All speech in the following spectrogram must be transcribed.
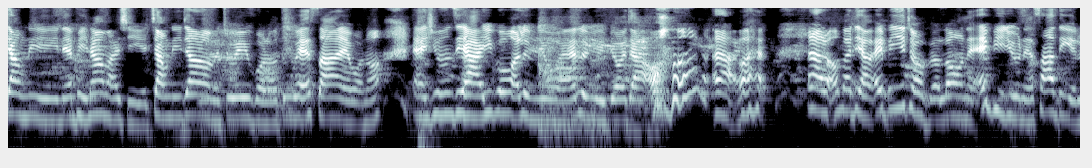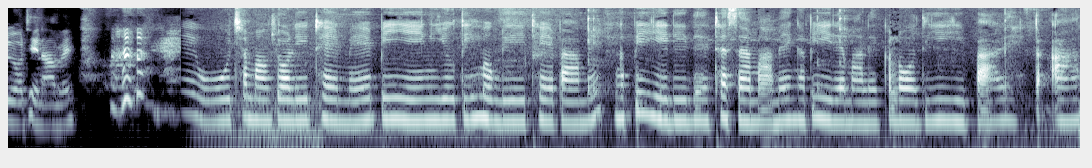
ကြောင်နေနဲ့ဘေးနားမှာရှိရကြောင်နေကြတော့မကြွေးဘူးပေါ့နော်သူပဲစားတယ်ပေါ့နော်အဲယွန်းစရာကြီးပေါ့အဲ့လိုမျိုးပဲအဲ့လိုမျိုးပြောကြအောင်အဲ့ဒါပါအဲ့ဒါတော့အမတ်တရားအဲ့ပရိကြော်ပြောလုံးနဲ့အဲ့ဗီဒီယိုနဲ့စားတည်ရလို့ထင်တာပဲအဲကိုချက်မောင်ကျော်လေးထည့်မယ်ပြီးရင်ရုပ်သီးမုတ်လေးထည့်ပါမယ်ငပိရည်လေးလည်းထပ်ဆန်းပါမယ်ငပိရည်ထဲမှာလည်းကလော်သီးပါတယ်တအား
